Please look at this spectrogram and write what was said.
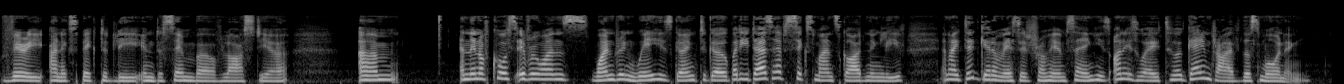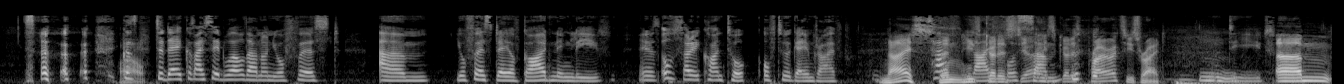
very unexpectedly in December of last year. Um, and then of course everyone's wondering where he's going to go, but he does have six months gardening leave. And I did get a message from him saying he's on his way to a game drive this morning. So, cause Wow. today, cause I said, well done on your first, um, your first day of gardening leave. And he was, oh, sorry, can't talk, off to a game drive. Nice. Tough then he's got his yeah, he's got his priorities right. Indeed. Um,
